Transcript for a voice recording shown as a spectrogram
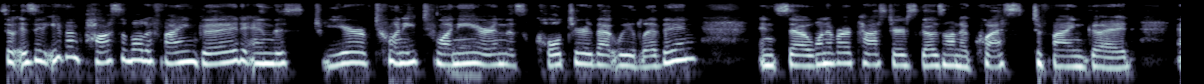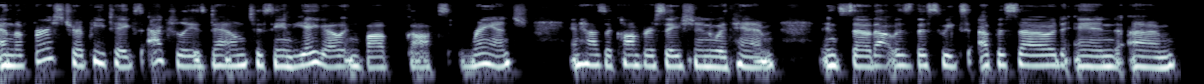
So, is it even possible to find good in this year of 2020 or in this culture that we live in? And so, one of our pastors goes on a quest to find good. And the first trip he takes actually is down to San Diego in Bob Goff's ranch and has a conversation with him. And so, that was this week's episode. And um,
